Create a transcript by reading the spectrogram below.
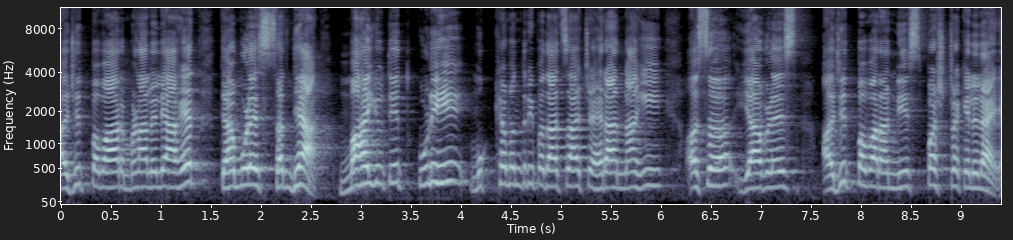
अजित पवार म्हणालेले आहेत. त्यामुळे सध्या महायुतीत कुणीही मुख्यमंत्री पदाचा चेहरा नाही असं यावेळेस अजित पवारांनी स्पष्ट केलेलं आहे.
